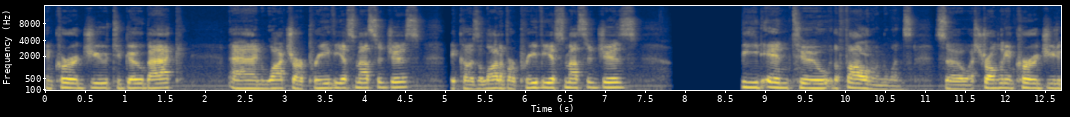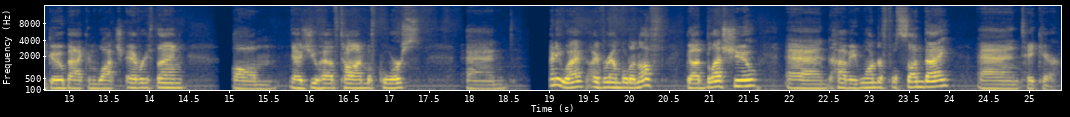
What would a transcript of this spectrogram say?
encourage you to go back and watch our previous messages because a lot of our previous messages feed into the following ones. So I strongly encourage you to go back and watch everything um, as you have time, of course. And anyway, I've rambled enough. God bless you and have a wonderful Sunday and take care.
